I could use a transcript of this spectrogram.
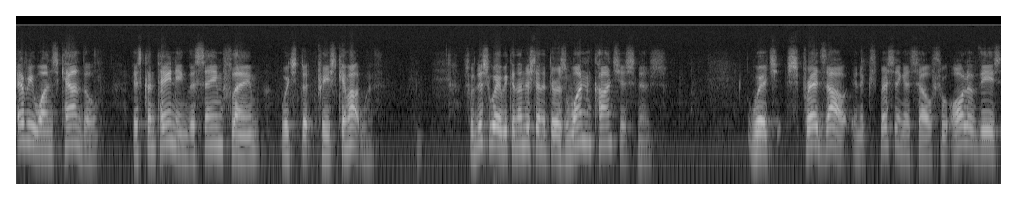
everyone's candle is containing the same flame which the priest came out with. So in this way we can understand that there is one consciousness which spreads out in expressing itself through all of these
